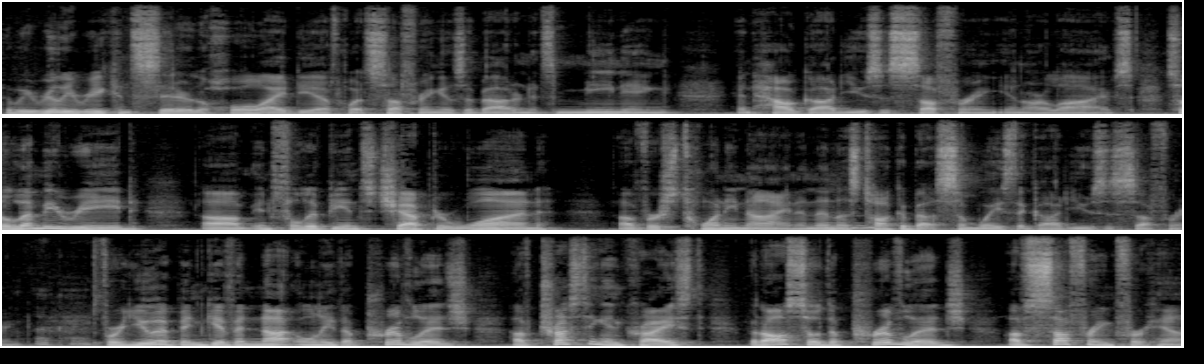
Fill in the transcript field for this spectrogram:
That we really reconsider the whole idea of what suffering is about and its meaning, and how God uses suffering in our lives. So let me read um, in Philippians chapter one uh, verse 29. And then mm-hmm. let's talk about some ways that God uses suffering. Okay. For you have been given not only the privilege of trusting in Christ, but also the privilege of suffering for Him.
